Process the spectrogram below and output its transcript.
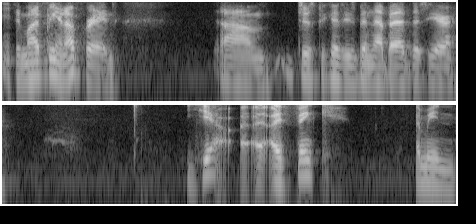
it might be an upgrade, um, just because he's been that bad this year. Yeah, I, I think. I mean,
